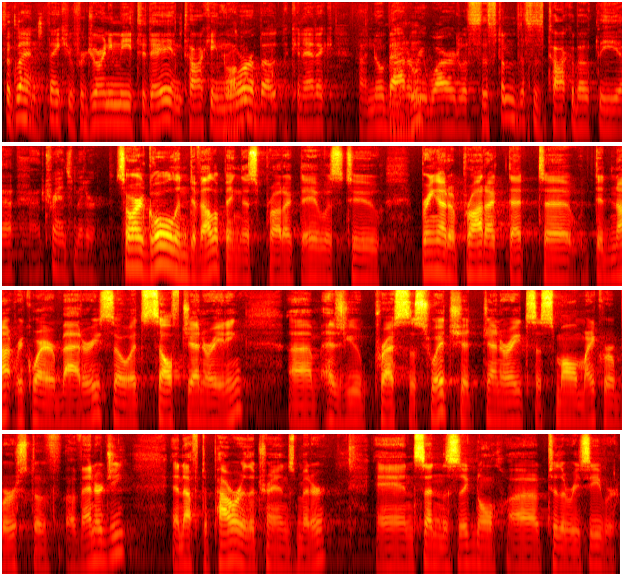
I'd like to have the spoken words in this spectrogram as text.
So Glenn, thank you for joining me today and talking more about the Kinetic uh, no battery Mm-hmm. wireless system. This is talk about the uh, transmitter. So our goal in developing this product, Dave, was to bring out a product that uh, did not require batteries, so it's self-generating. Um, as you press the switch, it generates a small microburst of, of energy, enough to power the transmitter and send the signal uh, to the receiver.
